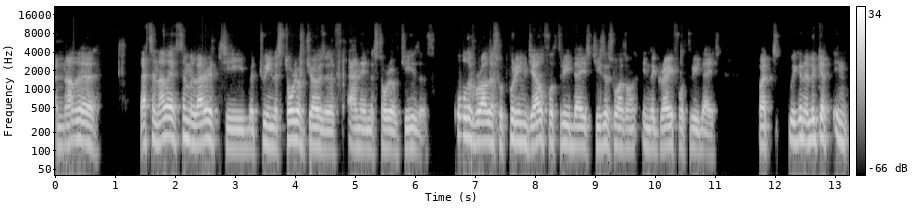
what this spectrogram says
Another that's another similarity between the story of Joseph and then the story of Jesus. All the brothers were put in jail for three days. Jesus was on, in the grave for three days. But we're going to look at in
